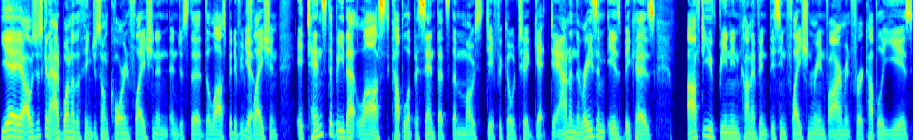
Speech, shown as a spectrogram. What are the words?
Yeah, yeah. I was just going to add one other thing just on core inflation and, and just the, the last bit of inflation. It tends to be that last couple of percent that's the most difficult to get down. And the reason is because after you've been in kind of in this inflationary environment for a couple of years,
